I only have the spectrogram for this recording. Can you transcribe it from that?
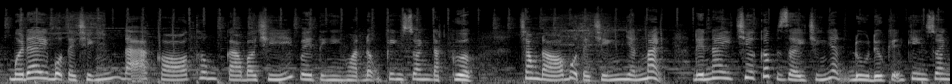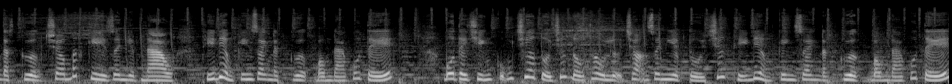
Mới đây, Bộ Tài chính đã có thông cáo báo chí về tình hình hoạt động kinh doanh đặt cược. Trong đó, Bộ Tài chính nhấn mạnh đến nay chưa cấp giấy chứng nhận đủ điều kiện kinh doanh đặt cược cho bất kỳ doanh nghiệp nào thí điểm kinh doanh đặt cược bóng đá quốc tế. Bộ Tài chính cũng chưa tổ chức đấu thầu lựa chọn doanh nghiệp tổ chức thí điểm kinh doanh đặt cược bóng đá quốc tế.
